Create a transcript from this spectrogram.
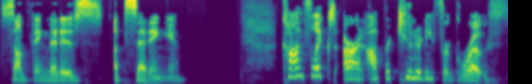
something that is upsetting you. Conflicts are an opportunity for growth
